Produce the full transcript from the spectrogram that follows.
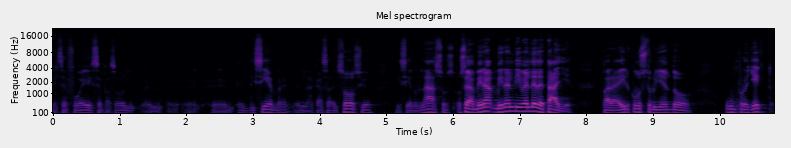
Él se fue y se pasó el, diciembre en la casa del socio, hicieron lazos. O sea, mira, mira el nivel de detalle para ir construyendo un proyecto.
